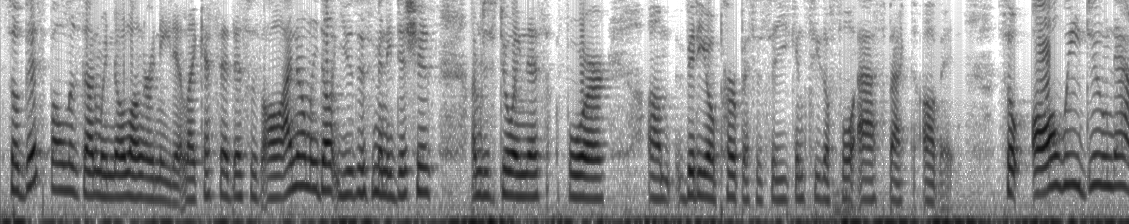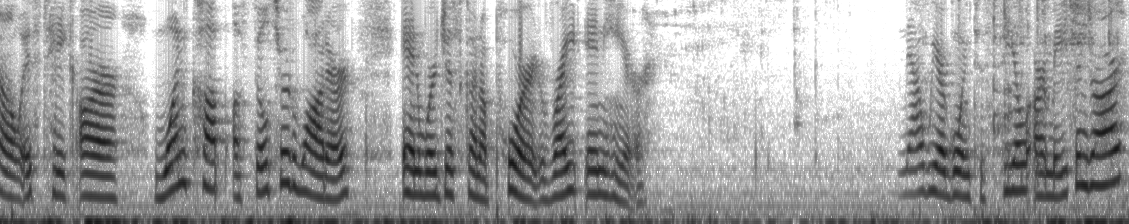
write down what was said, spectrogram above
so this bowl is done. We no longer need it. Like I said, this was all. I normally don't use this many dishes. I'm just doing this for um, video purposes so you can see the full aspect of it. So all we do now is take our one cup of filtered water and we're just going to pour it right in here. Now we are going to seal our mason jar.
